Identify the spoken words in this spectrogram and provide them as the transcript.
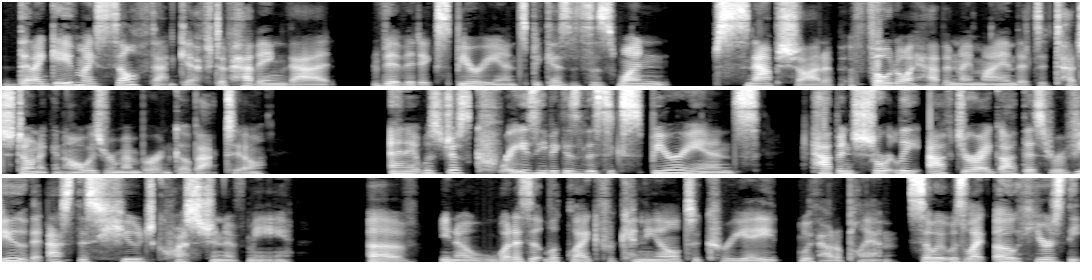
that I gave myself that gift of having that vivid experience because it's this one snapshot, of a photo I have in my mind that's a touchstone I can always remember and go back to. And it was just crazy because this experience happened shortly after I got this review that asked this huge question of me of, you know, what does it look like for Caneel to create without a plan? So it was like, oh, here's the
